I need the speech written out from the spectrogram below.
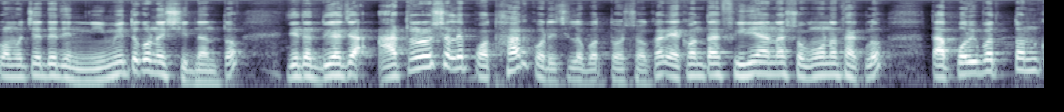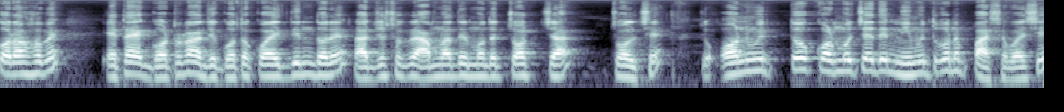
কর্মচারীদের নিয়মিতকরণের সিদ্ধান্ত যেটা দুই হাজার আঠারো সালে প্রত্যাহার করেছিল বর্তমান সরকার, এখন তা ফিরিয়ে আনার সম্ভাবনা থাকল তা পরিবর্তন করা হবে। এটা এক ঘটনা যে গত কয়েকদিন ধরে রাজ্য সরকার আমলাদের মধ্যে চর্চা চলছে যে অনিয়মিত কর্মচারীদের নিয়মিতকরণের পাশাপাশি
